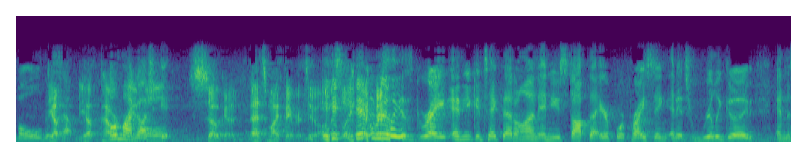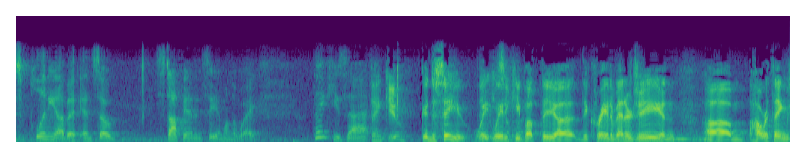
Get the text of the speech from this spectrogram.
bowl that's Yep, out- yep. Power oh my gosh. Bowl, It, so good. That's my favorite too, honestly. it really is great. And you can take that on and you stop the airport pricing and it's really good and there's plenty of it. And so stop in and see him on the way. Thank you, Zach. Thank you. Good to see you. Way, you way so to keep much. up the uh, the creative energy and um, how are things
